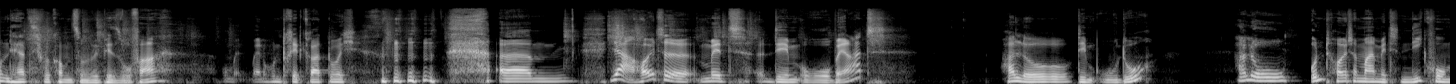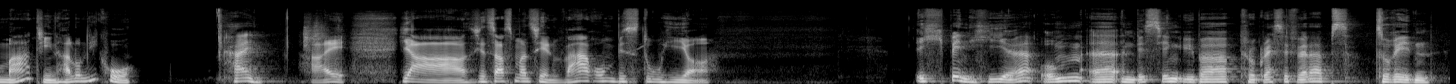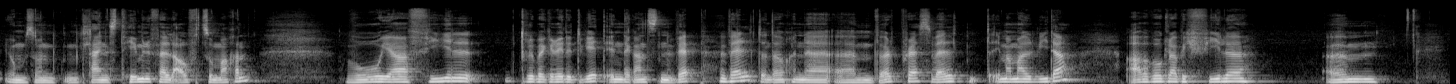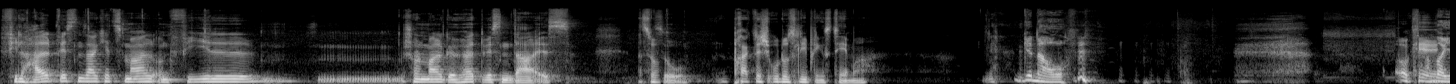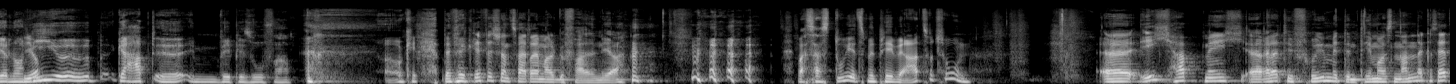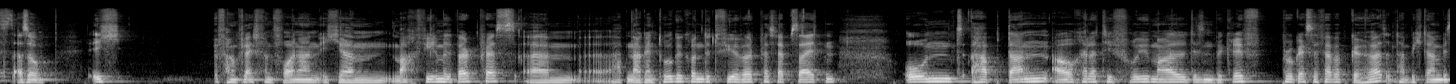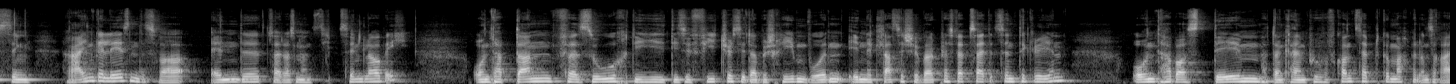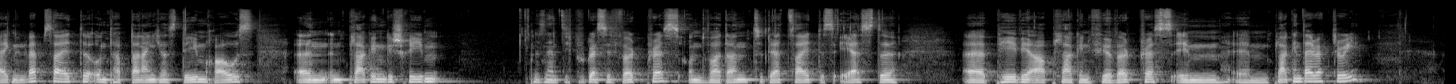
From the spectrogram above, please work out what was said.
Und herzlich willkommen zum WP Sofa. Moment, mein Hund dreht gerade durch. ähm, ja, heute mit dem Robert. Hallo. Dem Udo. Hallo. Und heute mal mit Nico Martin. Hallo Nico. Hi. Hi. Ja, jetzt darfst du mal erzählen, warum bist du hier? Ich bin hier, um äh, ein bisschen über Progressive Web Apps zu reden, um so ein, ein kleines Themenfeld aufzumachen, wo ja viel drüber geredet wird in der ganzen Web-Welt und auch in der ähm, WordPress-Welt immer mal wieder, aber wo, glaube ich, viele, ähm, viel Halbwissen, sage ich jetzt mal, und viel mm, schon mal gehört Wissen da ist. Also so. praktisch Udos Lieblingsthema. Genau. Okay. Haben wir ja noch jo. nie äh, gehabt äh, im WP-Sofa. okay. Der Begriff ist schon zwei, dreimal gefallen, ja. Was hast du jetzt mit PWA zu tun? Äh, ich habe mich äh, relativ früh mit dem Thema auseinandergesetzt. Also ich fange vielleicht von vorne an. Ich ähm, mache viel mit WordPress, ähm, äh, habe eine Agentur gegründet für WordPress-Webseiten und habe dann auch relativ früh mal diesen Begriff Progressive Web App gehört und habe mich da ein bisschen reingelesen. Das war Ende 2017, glaube ich. Und habe dann versucht, die, diese Features, die da beschrieben wurden, in eine klassische WordPress-Webseite zu integrieren. Und habe aus dem, habe dann einen kleinen Proof of Concept gemacht mit unserer eigenen Webseite und habe dann eigentlich aus dem raus ein, ein Plugin geschrieben. Das nennt sich Progressive WordPress und war dann zu der Zeit das erste äh, PWA-Plugin für WordPress im, im Plugin Directory.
